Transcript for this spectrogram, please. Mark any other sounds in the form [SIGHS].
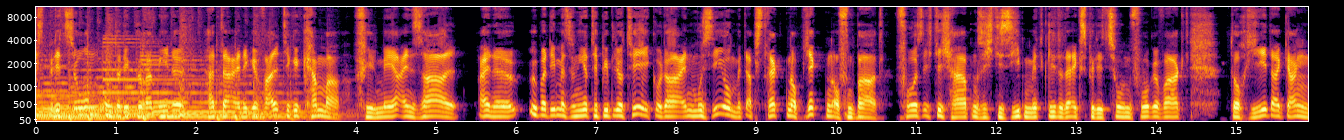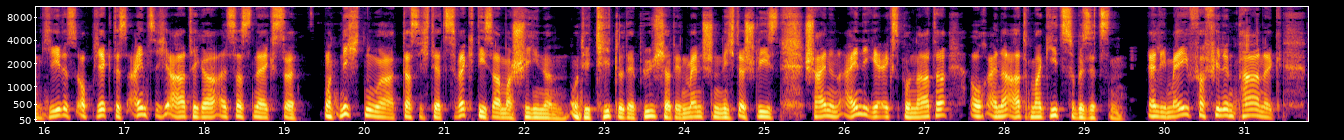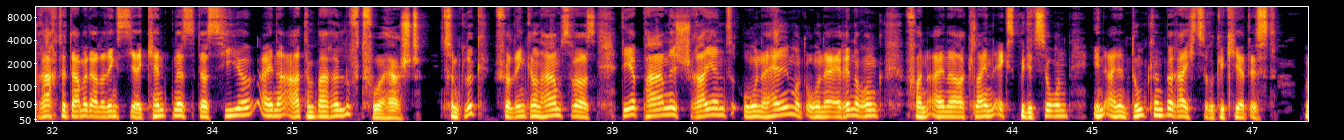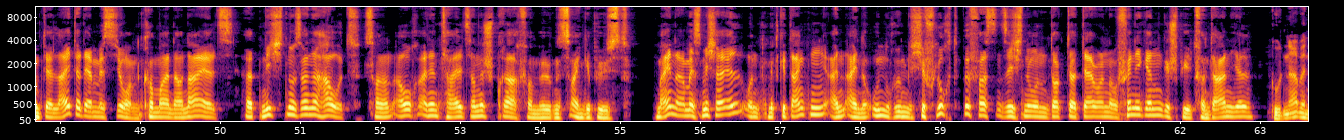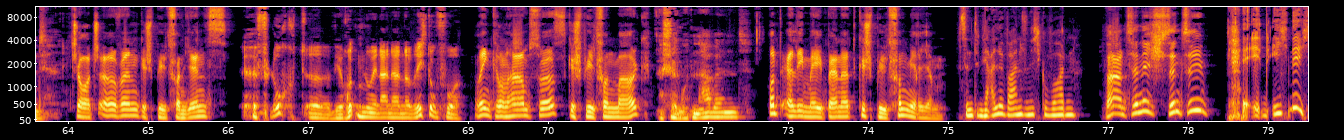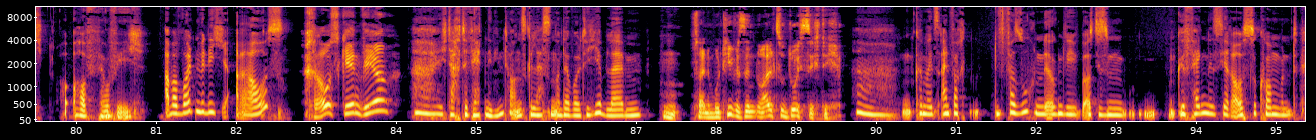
Expedition unter die Pyramide hatte eine gewaltige Kammer, vielmehr ein Saal, eine überdimensionierte Bibliothek oder ein Museum mit abstrakten Objekten offenbart. Vorsichtig haben sich die sieben Mitglieder der Expedition vorgewagt, doch jeder Gang, jedes Objekt ist einzigartiger als das nächste. Und nicht nur, dass sich der Zweck dieser Maschinen und die Titel der Bücher den Menschen nicht erschließt, scheinen einige Exponate auch eine Art Magie zu besitzen. Ellie May verfiel in Panik, brachte damit allerdings die Erkenntnis, dass hier eine atembare Luft vorherrscht. Zum Glück für Lincoln Harmsworth, der panisch schreiend, ohne Helm und ohne Erinnerung von einer kleinen Expedition in einen dunklen Bereich zurückgekehrt ist. Und der Leiter der Mission, Commander Niles, hat nicht nur seine Haut, sondern auch einen Teil seines Sprachvermögens eingebüßt. Mein Name ist Michael und mit Gedanken an eine unrühmliche Flucht befassen sich nun Dr. Darren O'Finnigan, gespielt von Daniel. Guten Abend. George Irvin, gespielt von Jens. Äh, Flucht? Äh, wir rücken nur in eine andere Richtung vor. Lincoln Harmsworth, gespielt von Mark. Schönen guten Abend. Und Ellie Mae Bennett, gespielt von Miriam. Sind denn ja alle wahnsinnig geworden? Wahnsinnig, sind sie? Äh, Ich nicht, Ho- hoffe, hoffe ich. Aber wollten wir nicht raus? Rausgehen wir? Ich dachte, wir hätten ihn hinter uns gelassen und er wollte hier bleiben. Hm. Seine Motive sind nur allzu durchsichtig. Können wir jetzt einfach versuchen, irgendwie aus diesem Gefängnis hier rauszukommen und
